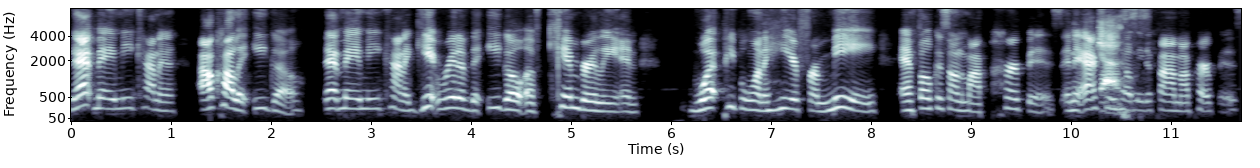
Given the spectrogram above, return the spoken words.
that made me kind of I'll call it ego. That made me kind of get rid of the ego of Kimberly and what people want to hear from me and focus on my purpose. And it actually yes. helped me to find my purpose.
